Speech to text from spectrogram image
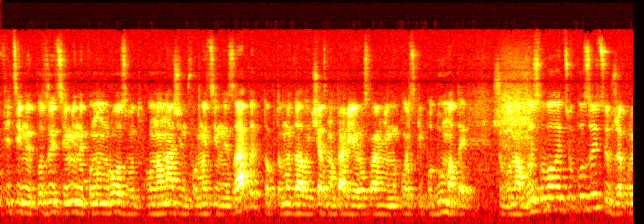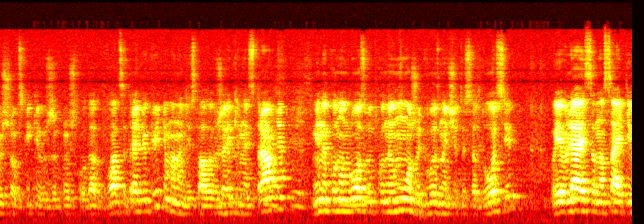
офіційної позиції Мінекономрозвитку на наш інформаційний запит. Тобто ми дали час Наталії Ярославні Микольській подумати, щоб вона висловила цю позицію. Вже пройшов, скільки вже пройшло? Да? 23 квітня ми надіслали, вже кінець травня. Мінекономрозвитку не можуть визначитися досі. Виявляється, на сайті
